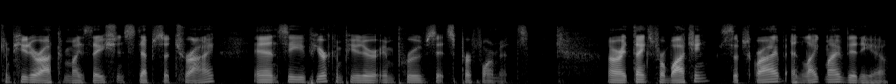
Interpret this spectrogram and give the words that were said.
computer optimization steps a try and see if your computer improves its performance. Alright, thanks for watching, subscribe, and like my video.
